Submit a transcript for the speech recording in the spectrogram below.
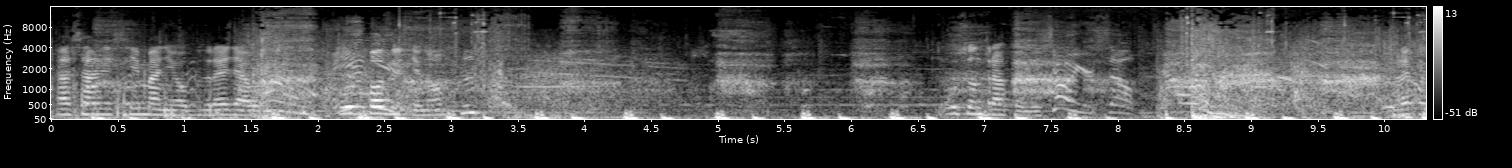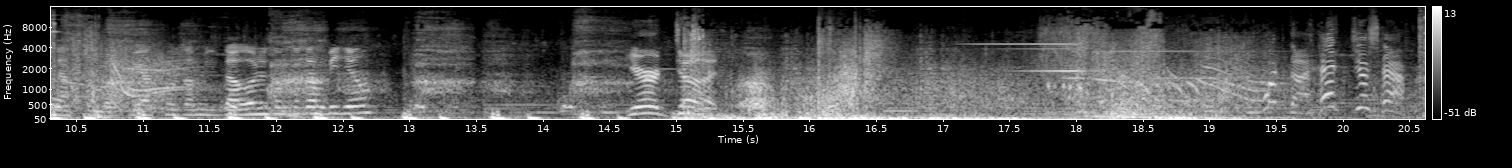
Ja sa ani s tým ani obzrieť a už, už pozrite no. Hm. Už som trafený. Show yourself! Preto nás som bol. Aspoň sa mi zdalo, že som to tam videl. You're done! What the heck just happened?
